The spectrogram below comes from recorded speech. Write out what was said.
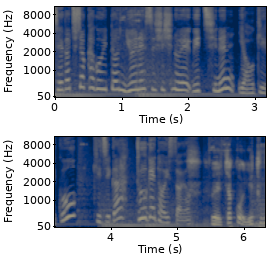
제가 추적하고 있던 UNSC 신호의 위치는 여기고 기지가 두 개 더 있어요. 왜 자꾸 유튜브가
